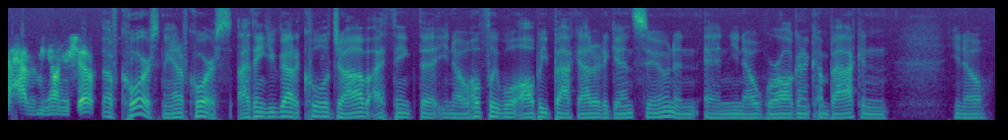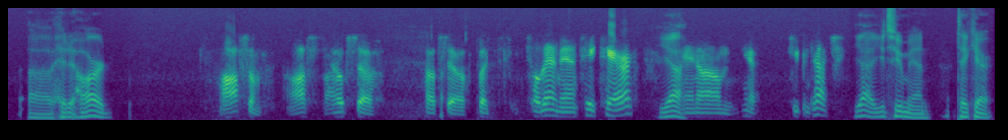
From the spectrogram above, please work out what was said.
having me on your show. Of course, man. Of course. I think you've got a cool job. I think that, you know, hopefully we'll all be back at it again soon and, and you know, we're all going to come back and, you know, uh, hit it hard. Awesome, awesome. I hope so. Hope so. But until then, man, take care Yeah. and um, you know, keep in touch. Yeah. You too, man. Take care.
